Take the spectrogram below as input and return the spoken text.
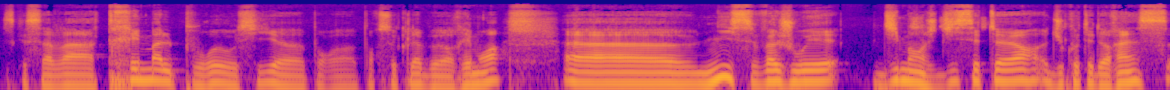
parce que ça va très mal pour eux aussi, euh, pour, pour ce club rémois? Euh, nice va jouer dimanche 17h du côté de Reims.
